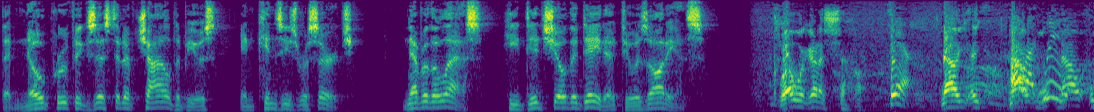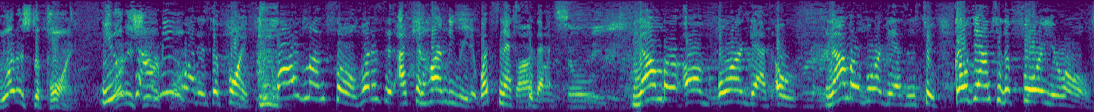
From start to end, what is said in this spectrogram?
that no proof existed of child abuse in Kinsey's research. Nevertheless, he did show the data to his audience. Well, we're going to show. There. Now, you- now, right, now, what is the point? You what is tell your me point? what is the point. Five months old. What is it? I can hardly read it. What's next to that? Months old. Number of orgasms. Oh, number of orgasms too. Go down to the four-year-old.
